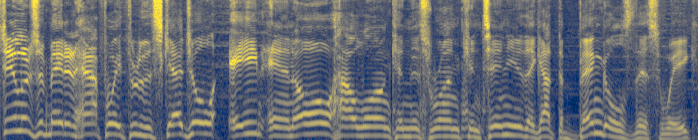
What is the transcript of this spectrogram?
Steelers have made it halfway through the schedule, 8 and 0. How long can this run continue? They got the Bengals this week.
